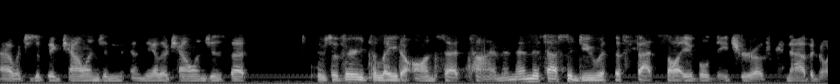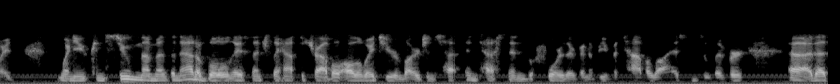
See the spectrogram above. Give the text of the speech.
uh, which is a big challenge. And, and the other challenge is that there's a very delayed onset time. And then this has to do with the fat soluble nature of cannabinoids. When you consume them as an edible, they essentially have to travel all the way to your large intestine before they're going to be metabolized and deliver uh, that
